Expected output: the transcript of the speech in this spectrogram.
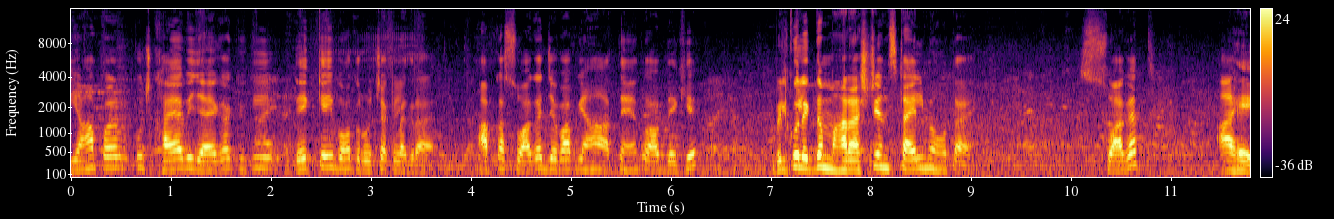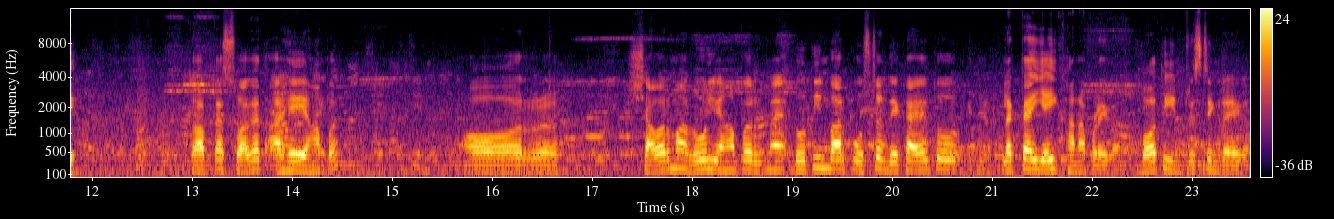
यहाँ पर कुछ खाया भी जाएगा, क्योंकि देख के ही बहुत रोचक लग रहा है। आपका स्वागत जब आप यहाँ आते हैं तो आप देखिए, बिल्कुल एकदम महाराष्ट्रियन स्टाइल में होता है। स्वागत आहे। तो आपका स्वागत आहे यहाँ पर। और शावरमा रोल यहाँ पर मैं दो तीन बार पोस्टर देखा है तो लगता है यही खाना पड़ेगा। बहुत ही इंटरेस्टिंग रहेगा।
